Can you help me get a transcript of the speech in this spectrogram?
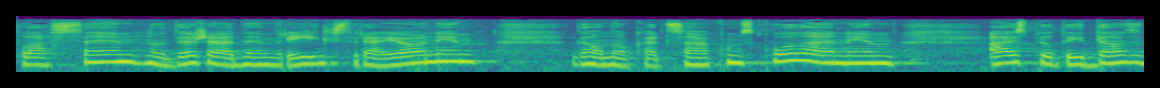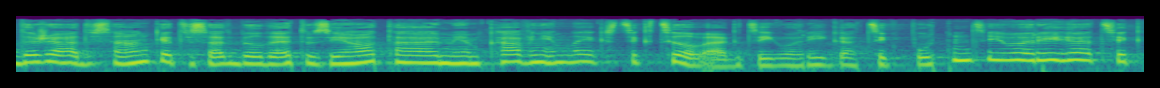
klasēm no dažādiem Rīgas rajoniem, galvenokārt sākuma skolēniem aizpildīt daudz dažādas anketas, atbildēt uz jautājumiem, kā viņiem liekas, cik cilvēki dzīvo Rīgā, cik putni dzīvo Rīgā, cik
